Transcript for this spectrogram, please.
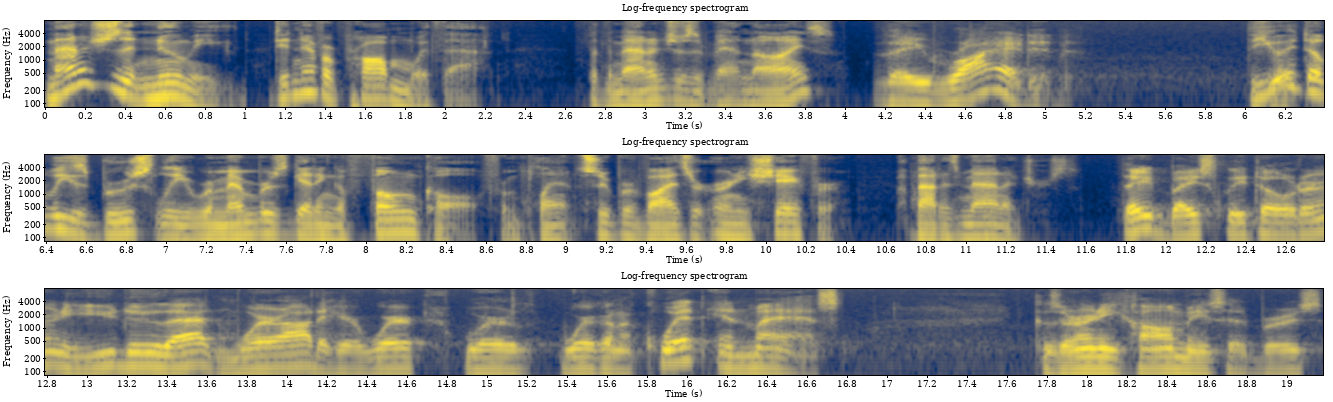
Managers at NUMMI didn't have a problem with that, but the managers at Van Nuys? They rioted. The UAW's Bruce Lee remembers getting a phone call from plant supervisor Ernie Schaefer about his managers. They basically told Ernie, "You do that, and we're out of here. We're we're we're going to quit in mass." Because Ernie called me, he said, "Bruce,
